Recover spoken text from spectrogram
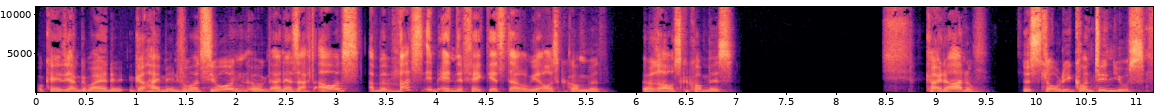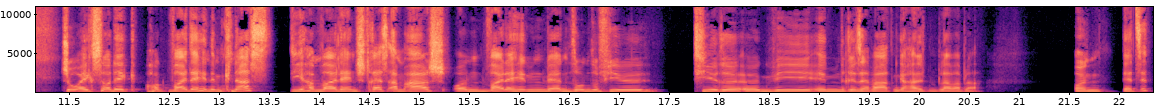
okay, sie haben gemeine, geheime Informationen, irgendeiner sagt aus, aber was im Endeffekt jetzt da irgendwie rausgekommen wird, rausgekommen ist, keine Ahnung. The story continues. Joe Exotic hockt weiterhin im Knast, die haben weiterhin Stress am Arsch und weiterhin werden so und so viel Tiere irgendwie in Reservaten gehalten, bla bla bla. Und that's it.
